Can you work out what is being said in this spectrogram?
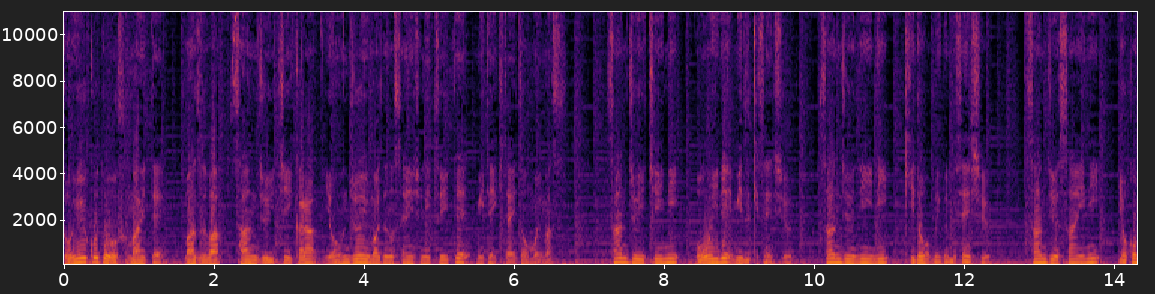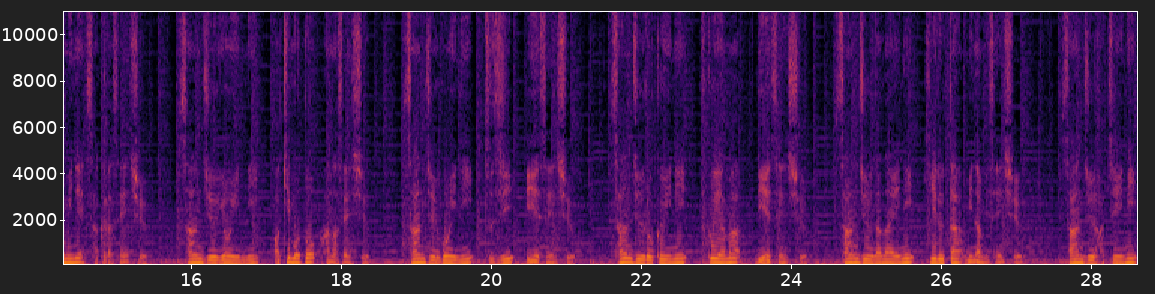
ということを踏まえて、まずは31位から40位までの選手について見ていきたいと思います。31位に大井出瑞希選手、32位に木戸恵選手、33位に横峰桜選手、34位に脇本花選手、35位に辻理恵選手、36位に福山理恵選手、37位に蛭田みなみ選手、38位に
